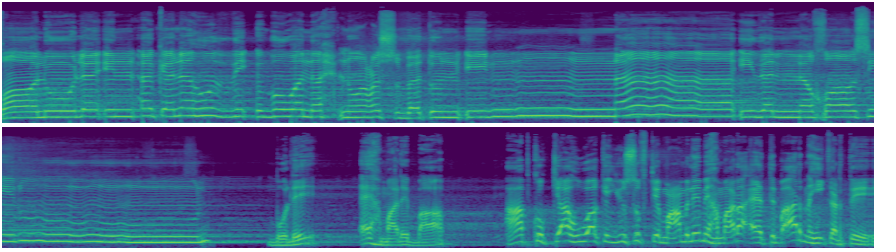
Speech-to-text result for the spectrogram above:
قالوا لئن أكله الذئب ونحن عصبة إنا إذا لخاسرون. بولے، اے ہمارے باپ، آپ کو کیا ہوا کہ یوسف کے معاملے میں ہمارا اعتبار نہیں کرتے؟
